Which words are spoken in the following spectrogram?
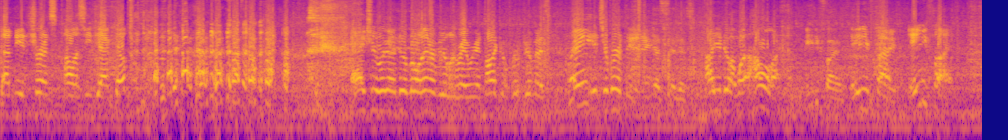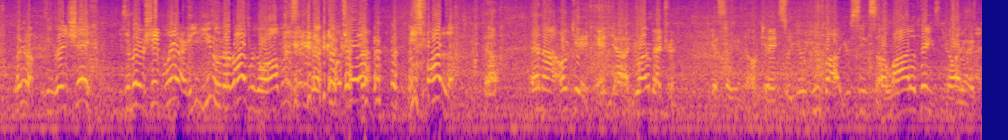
got the insurance policy jacked up. Actually, we're going to do a little interview with Ray. We're going to talk to him for a few minutes. Ray, it's your birthday today. Yes, it is. How you doing? What, how old are you? 85. 85. 85. Look at him. He's in great shape. He's in better shape than we are. He, he knew the rods were going off. What's going on? He spotted them. Yeah. And, uh, okay, and uh, you are a veteran. Yes, I am. Okay, so you, you've, uh, you've seen a lot of things in your life. Right.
